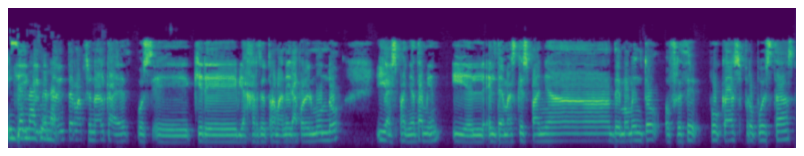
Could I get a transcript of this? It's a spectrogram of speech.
internacional. Sí, el mercado internacional cada vez pues, eh, quiere viajar de otra manera por el mundo y a España también. Y el, el tema es que España de momento ofrece pocas propuestas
